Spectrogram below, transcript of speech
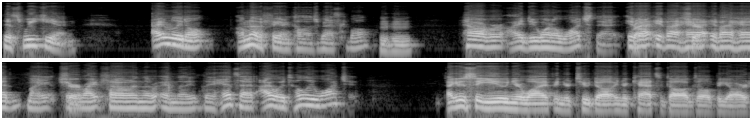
this weekend. I really don't. I'm not a fan of college basketball. hmm However, I do want to watch that. If Right. I if I had Sure. if I had my Sure. right phone and the and the, the headset, I would totally watch it. I can just see you and your wife and your two dog and your cats and dogs all VR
